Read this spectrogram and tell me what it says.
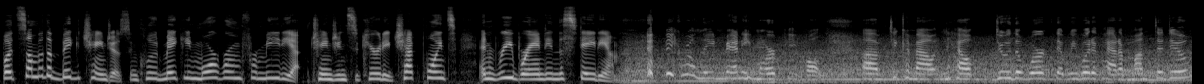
but some of the big changes include making more room for media, changing security checkpoints, and rebranding the stadium. I think we'll need many more people um, to come out and help do the work that we would have had a month to do,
